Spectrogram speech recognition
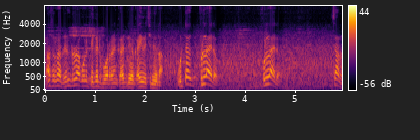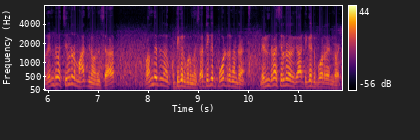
நான் சொல்கிறேன் ரெண்டு ரூபா கூட டிக்கெட் போடுறேன் கை கை வச்சுன்னுறான் விட்டா ஃபுல்லாயிடும் ஃபுல்லாயிடும் சார் ரெண்டு ரூபா சில்லறை மாற்றினு வரேன் சார். வந்துட்டு நான் டிக்கெட் கொடுங்க சார். டிக்கெட் போட்டிருக்கேன்றேன் ரெண்டு ரூபா சில்லறை இருக்கா? டிக்கெட் போடுறேன்றேன்.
